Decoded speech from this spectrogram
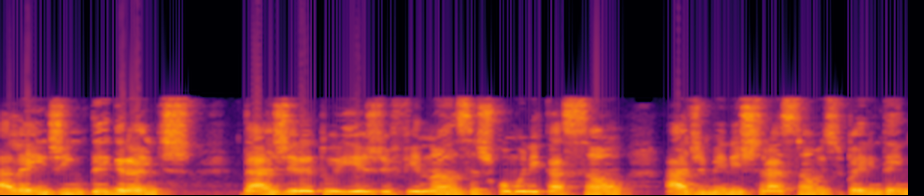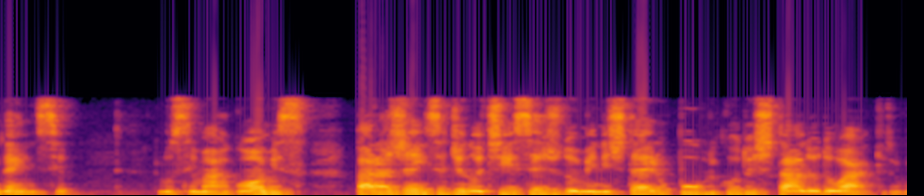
além de integrantes das diretorias de Finanças, Comunicação, Administração e Superintendência. Lucimar Gomes, para a Agência de Notícias do Ministério Público do Estado do Acre.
